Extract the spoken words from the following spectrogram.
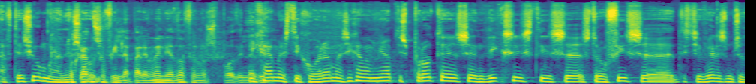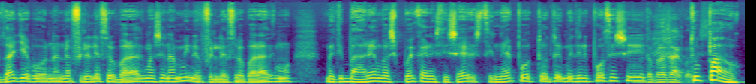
αυτές οι ομάδες. Το κράτος οφείλει να παρεμβαίνει εδώ, θέλω να σου πω. Δηλαδή. Είχαμε στη χώρα μας είχαμε μια από τις πρώτες ενδείξεις της ε, στροφής ε, της κυβέρνησης Μητσοτάκη από ένα νεοφιλελεύθερο παράδειγμα σε ένα μη νεοφιλελεύθερο παράδειγμα με την παρέμβαση που έκανε στην ΕΠΟ τότε με την υπόθεση του ΠΑΟΚ.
